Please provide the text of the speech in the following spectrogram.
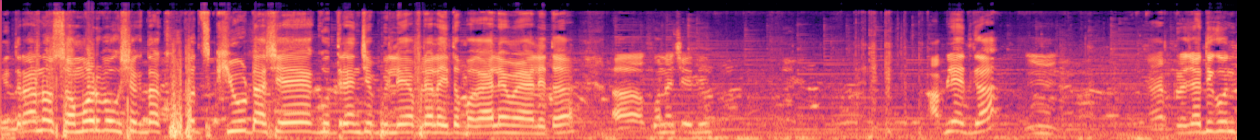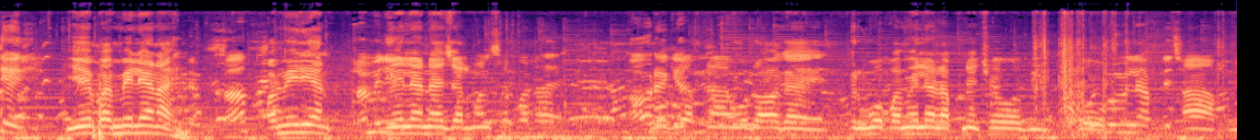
मित्रांनो समोर बघू शकता खूपच क्यूट असे कुत्र्यांचे पिल्ले आपल्याला इथं बघायला मिळाले तर. कोणाचे ते आपले आहेत का? काय प्रजाती कोणती आहे? ये फॅमिलियन आहे. हा? फॅमिलियन? फॅमिलियन है जर्मन शेफर्ड है और है क्या? अपना वो डॉग है फिर वो फैमिलियन अपने छो वो भी. कोण कोण मिळाले आपले? हाँ अपने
